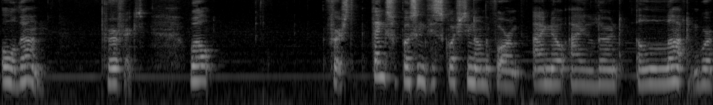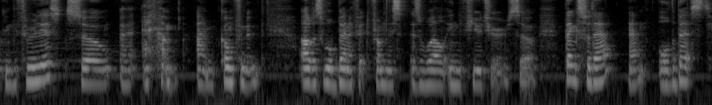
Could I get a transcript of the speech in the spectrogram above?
All done. Perfect. Well, First, thanks for posting this question on the forum. I know I learned a lot working through this, so uh, and I'm I'm confident others will benefit from this as well in the future. So thanks for that and all the best.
